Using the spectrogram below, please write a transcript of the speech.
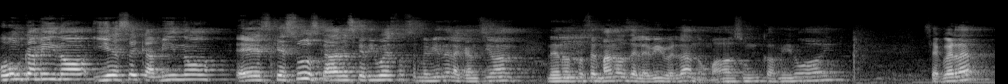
Un camino y ese camino es Jesús. Cada vez que digo esto se me viene la canción de nuestros hermanos de Leví, ¿verdad? No más un camino hay. ¿Se acuerdan?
